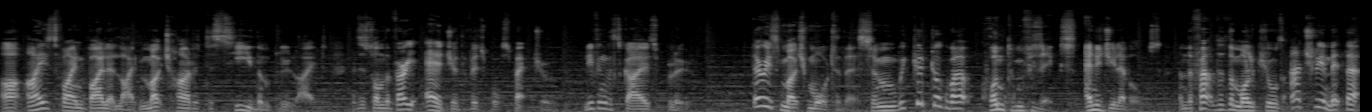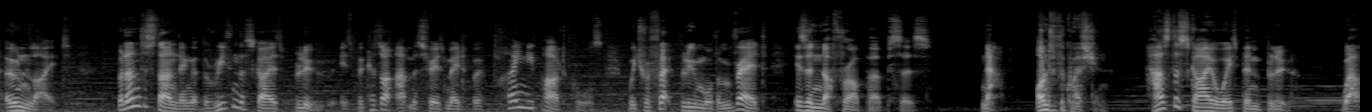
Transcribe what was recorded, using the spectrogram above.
our eyes find violet light much harder to see than blue light, as it's on the very edge of the visible spectrum, leaving the skies blue. There is much more to this, and we could talk about quantum physics, energy levels, and the fact that the molecules actually emit their own light. But understanding that the reason the sky is blue is because our atmosphere is made up of tiny particles which reflect blue more than red is enough for our purposes. Now, onto the question Has the sky always been blue? Well,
